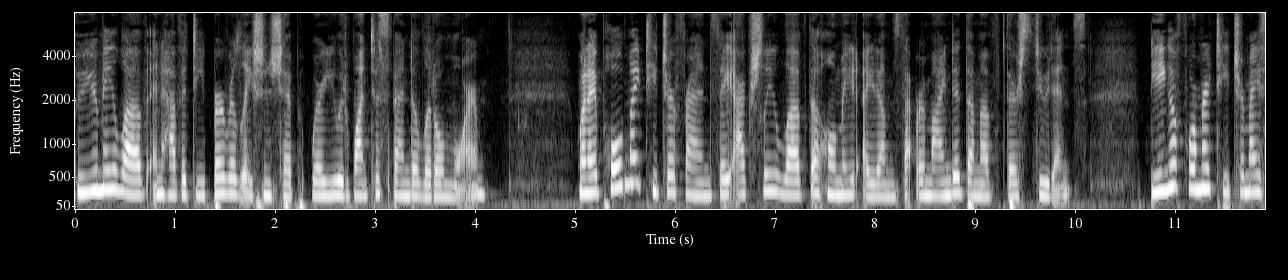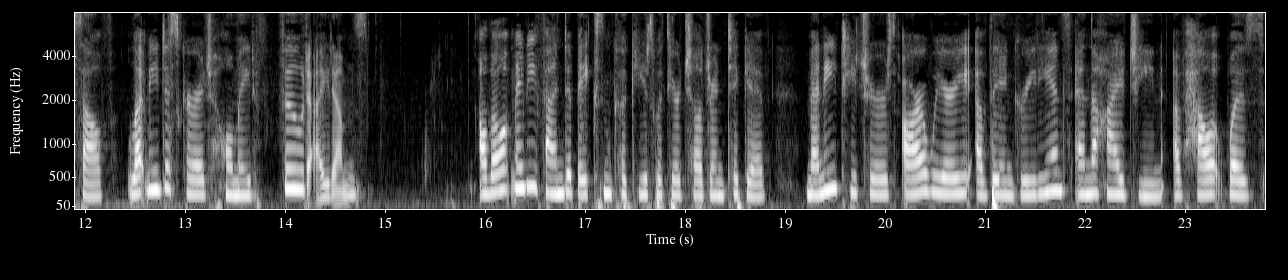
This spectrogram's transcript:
who you may love and have a deeper relationship where you would want to spend a little more. When I polled my teacher friends, they actually loved the homemade items that reminded them of their students. Being a former teacher myself, let me discourage homemade food items. Although it may be fun to bake some cookies with your children to give, many teachers are weary of the ingredients and the hygiene of how it was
